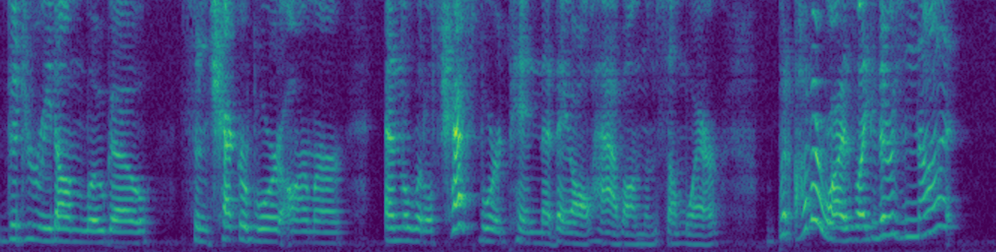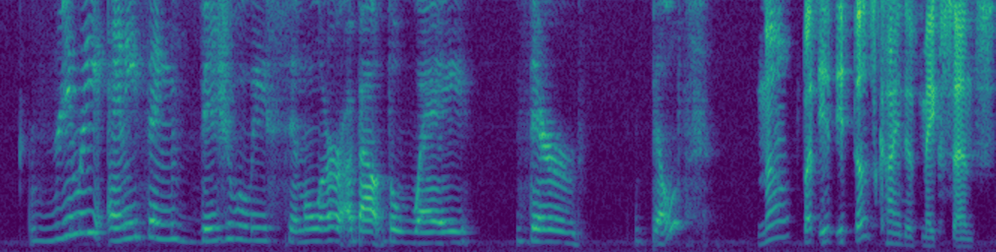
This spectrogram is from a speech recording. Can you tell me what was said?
the Druidon logo, some checkerboard armor, and the little chessboard pin that they all have on them somewhere. But otherwise, like, there's not really anything visually similar about the way they're built. No, but it, it does kind of make sense,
